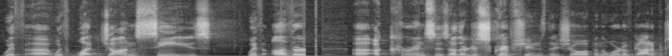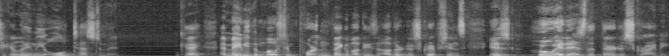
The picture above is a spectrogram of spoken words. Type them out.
with, uh, with what John sees with other uh, occurrences, other descriptions that show up in the Word of God, particularly in the Old Testament. Okay? And maybe the most important thing about these other descriptions is who it is that they're describing.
